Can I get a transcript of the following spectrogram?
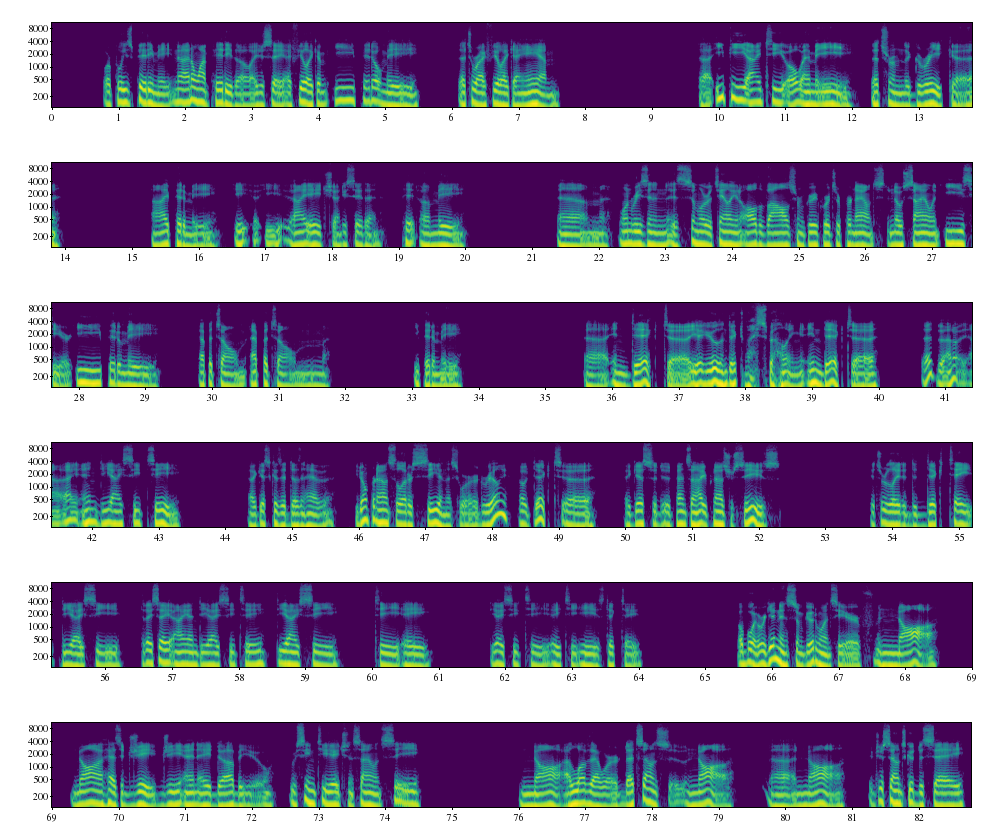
or please pity me. No, I don't want pity though. I just say I feel like I'm epitome. That's where I feel like I am. Uh, e P I T O M E. That's from the Greek. Uh, Epitome. E-I-H. How do you say that? Epitome. Um, one reason is similar to Italian. All the vowels from Greek words are pronounced. No silent E's here. Epitome. Epitome. Epitome. Epitome. Uh, indict. Uh, yeah, you'll indict my spelling. Indict. Uh, that, I don't, I-N-D-I-C-T. I guess because it doesn't have, You don't pronounce the letter C in this word, really? Oh, dict. Uh, I guess it depends on how you pronounce your C's. It's related to dictate, D-I-C. Did I say I-N-D-I-C-T? D-I-C-T-A, D-I-C-T-A-T-E is dictate. Oh boy, we're getting into some good ones here. Gnaw. Gnaw has a G, G-N-A-W. We've seen T-H and silent C. Gnaw. I love that word. That sounds, uh, gnaw. Uh, gnaw. It just sounds good to say.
